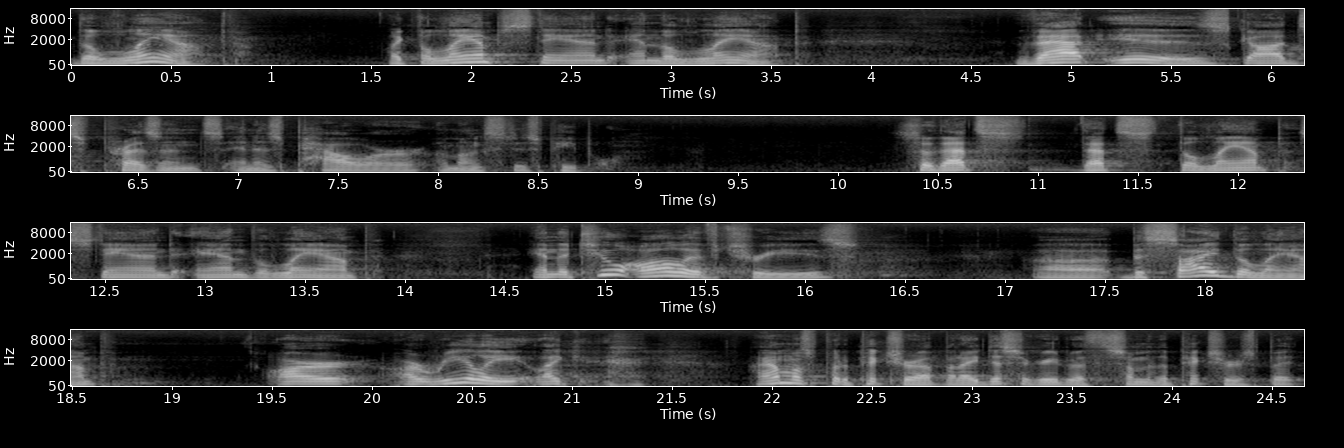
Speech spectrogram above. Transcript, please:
The lamp, like the lampstand and the lamp, that is God's presence and His power amongst His people. So that's that's the lamp stand and the lamp. And the two olive trees uh, beside the lamp are, are really like, I almost put a picture up, but I disagreed with some of the pictures. But,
